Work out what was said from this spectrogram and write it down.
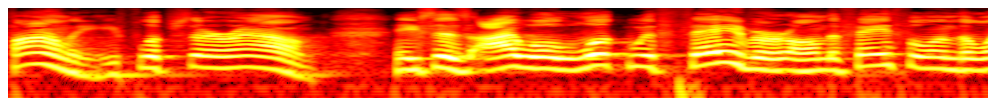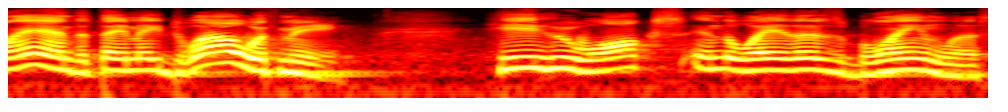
finally, he flips it around. He says, I will look with favor on the faithful in the land that they may dwell with me. He who walks in the way that is blameless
